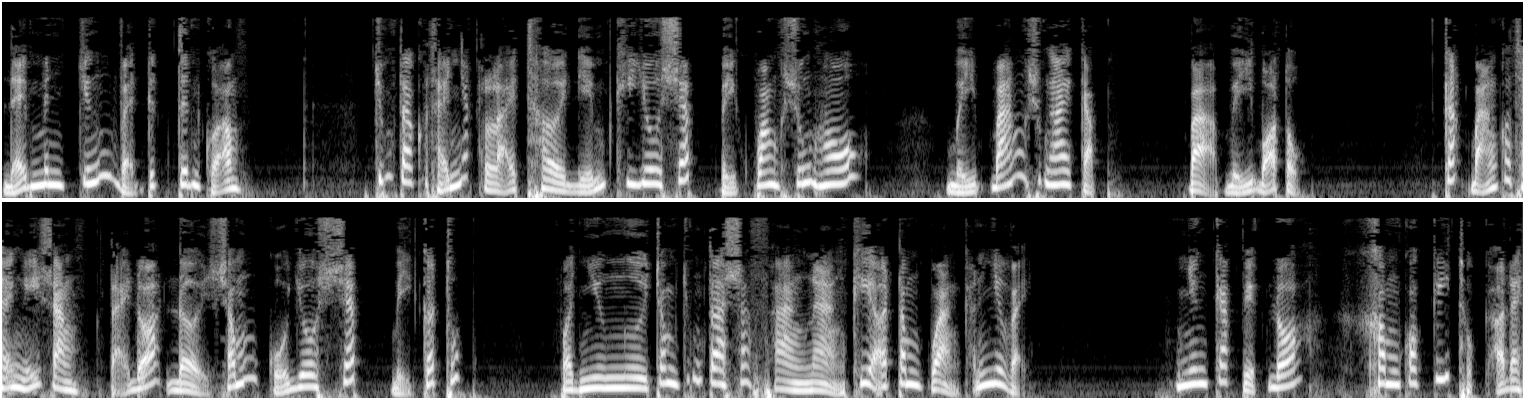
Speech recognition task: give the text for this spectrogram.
để minh chứng về đức tin của ông. Chúng ta có thể nhắc lại thời điểm khi Joseph bị quăng xuống hố, bị bán xuống Ai Cập và bị bỏ tù. Các bạn có thể nghĩ rằng tại đó đời sống của Joseph bị kết thúc, và nhiều người trong chúng ta sẽ phàn nàn khi ở trong hoàn cảnh như vậy nhưng các việc đó không có kỹ thuật ở đây.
